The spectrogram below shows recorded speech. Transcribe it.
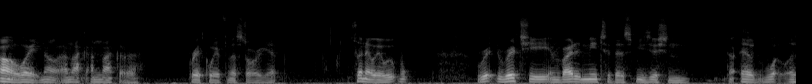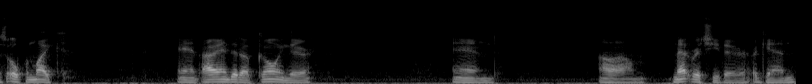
oh wait, no, I'm not. I'm not gonna break away from the story yet. So anyway, we, Richie invited me to this musician. It was open mic, and I ended up going there. And um, met Richie there again.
